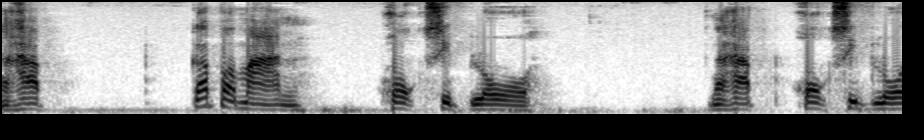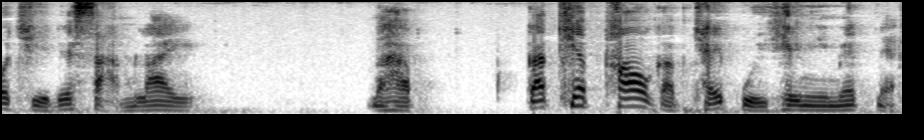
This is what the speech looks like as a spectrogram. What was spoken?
นะครับ ก็ประมาณ 60 โลนะครับ 60 โลฉีดได้ 3 ไร่นะครับ ก็เทียบเท่ากับใช้ปุ๋ยเคมีเม็ดเนี่ย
